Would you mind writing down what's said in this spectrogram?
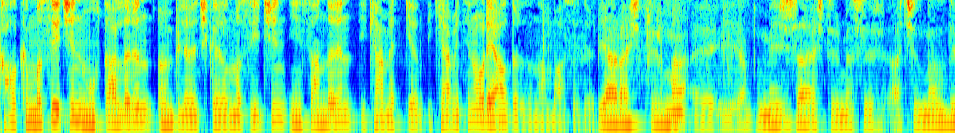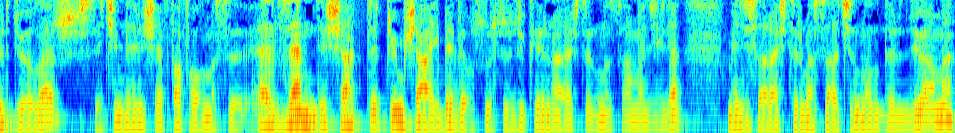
kalkınması için muhtarların ön plana çıkarılması için insanların ikamet ikametini oraya aldırdığından bahsediyor. Bir araştırma e, meclis araştırması açılmalıdır diyorlar. Seçimlerin şeffaf olması elzemdir, şarttır. Tüm şaibe ve usulsüzlüklerin araştırılması amacıyla meclis araştırması açılmalıdır diyor ama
